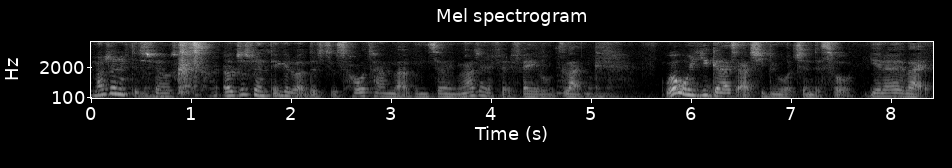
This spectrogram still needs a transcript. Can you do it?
Imagine if this fails. I've just been thinking about this this whole time that i've been sewing. Imagine if it failed. Like what would you guys actually be watching this for? You know like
